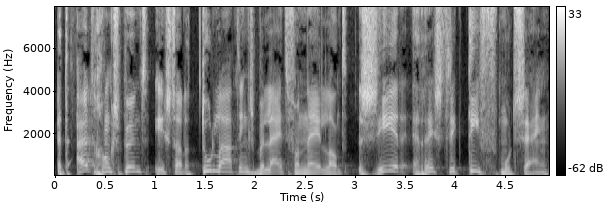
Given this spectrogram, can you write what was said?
het uitgangspunt is dat het toelatingsbeleid van Nederland... zeer restrictief moet zijn.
